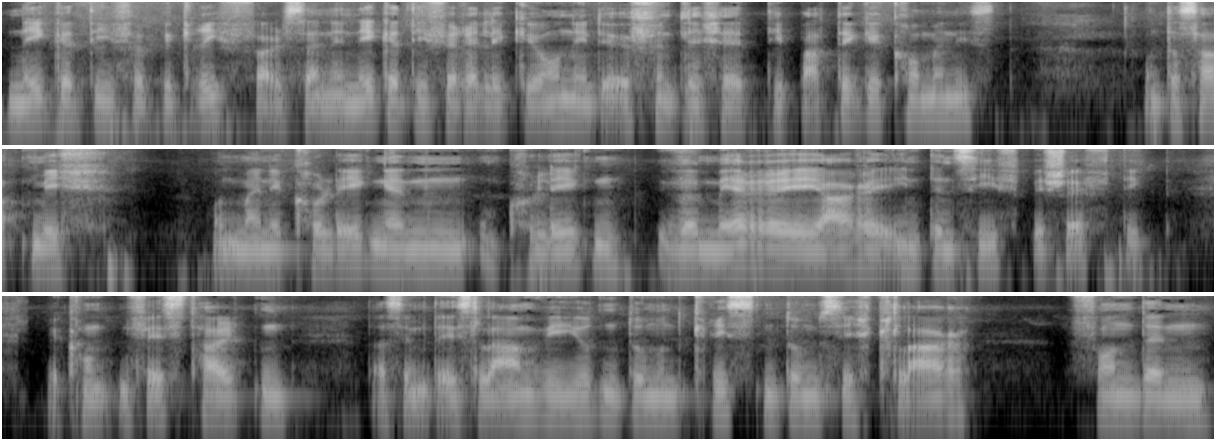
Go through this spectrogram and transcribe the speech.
negativer Begriff, als eine negative Religion in die öffentliche Debatte gekommen ist. Und das hat mich und meine Kolleginnen und Kollegen über mehrere Jahre intensiv beschäftigt. Wir konnten festhalten, dass der Islam wie Judentum und Christentum sich klar von den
